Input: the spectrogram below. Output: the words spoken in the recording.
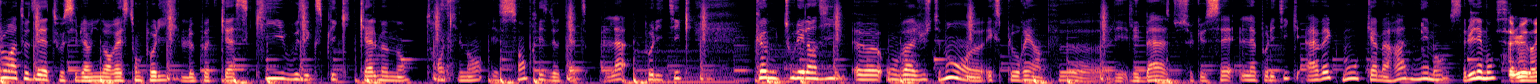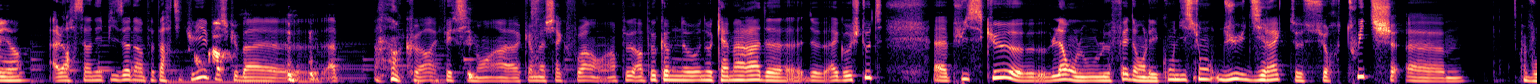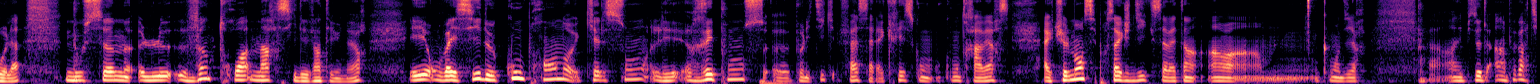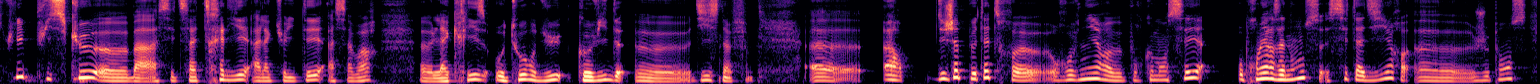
Bonjour à toutes et à tous et bienvenue dans Restons Polis, le podcast qui vous explique calmement, tranquillement et sans prise de tête la politique. Comme tous les lundis, euh, on va justement euh, explorer un peu euh, les, les bases de ce que c'est la politique avec mon camarade Nemo. Salut Nemo Salut Adrien. Alors c'est un épisode un peu particulier puisque bah encore effectivement euh, comme à chaque fois un peu comme nos, camarades euh, de à gauche toutes euh, puisque là on, le fait dans les conditions du direct sur Twitch voilà, nous sommes le 23 mars, il est 21h, et on va essayer de comprendre quelles sont les réponses euh, politiques face à la crise qu'on traverse actuellement. C'est pour ça que je dis que ça va être un, comment dire, un épisode un peu particulier, puisque euh, bah, c'est- ça va être très lié à l'actualité, à savoir euh, la crise autour du Covid-19. Euh, alors, déjà, peut-être euh, revenir euh, pour commencer aux premières annonces, c'est-à-dire, euh, je pense,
